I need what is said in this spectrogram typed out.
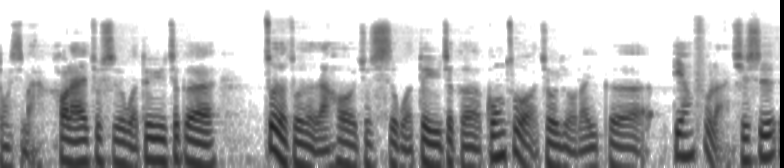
东西嘛。后来就是我对于这个做着做着，然后就是我对于这个工作就有了一个颠覆了。其实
